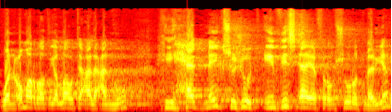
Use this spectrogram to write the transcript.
When Umar radiallahu ta'ala anhu, he had make sujood in this ayah from Surah Maryam,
